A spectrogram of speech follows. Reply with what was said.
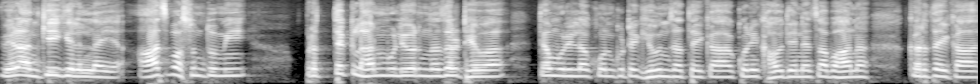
वेळ आणखीही गेलेला नाही. आहे आजपासून तुम्ही प्रत्येक लहान मुलीवर नजर ठेवा त्या मुलीला कोण कुठे घेऊन जात आहे का कोणी खाऊ देण्याचा बहाणा करत आहे का?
